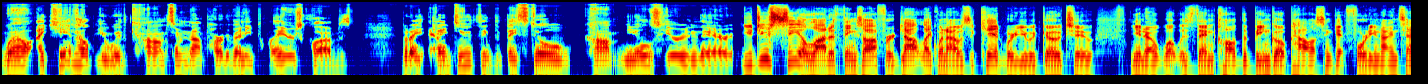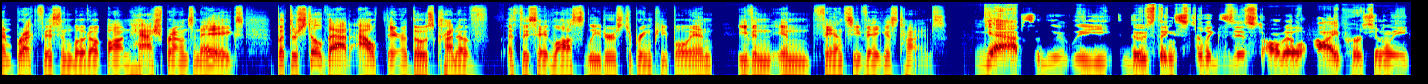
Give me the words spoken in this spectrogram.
Well, I can't help you with comps. I'm not part of any players clubs. But I and I do think that they still comp meals here and there. You do see a lot of things offered, not like when I was a kid where you would go to, you know, what was then called the Bingo Palace and get 49 cent breakfast and load up on hash browns and eggs, but there's still that out there. Those kind of as they say loss leaders to bring people in even in fancy Vegas times. Yeah, absolutely. Those things still exist, although I personally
